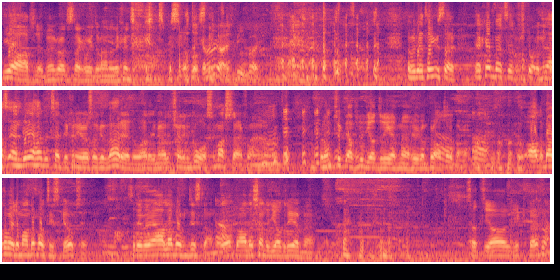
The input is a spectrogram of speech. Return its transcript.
ja absolut, men vi behöver inte snacka skit om henne. Det kan inte vara kan vi göra ett svinburk. Ja, men jag tänker såhär, jag kan bättre förstå det, men alltså ändå jag hade sett att jag kunde göra saker värre då. Hade jag hade kört en gåsmarsch därifrån. För de tyckte absolut jag drev med hur de pratade bara. Alla, by the way, de andra var tyskar också. Så det var, alla var från Tyskland och alla kände att jag drev med. Så att jag gick därifrån.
